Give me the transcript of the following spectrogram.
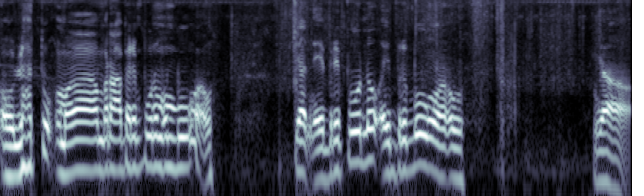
Oh, lahat po. Mga marami rin po naman bunga. Oh. Yan, every puno, every bunga. Oh. Yan.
